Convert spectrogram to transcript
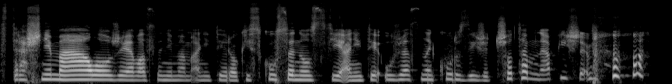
strašne málo, že ja vlastne nemám ani tie roky skúsenosti, ani tie úžasné kurzy, že čo tam napíšem.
